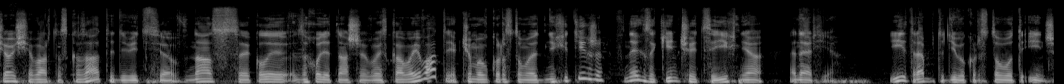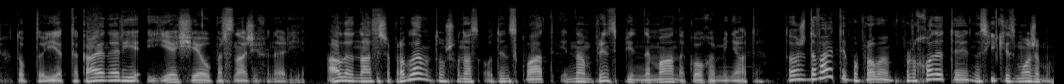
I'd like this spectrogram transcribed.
Що ще варто сказати? Дивіться, в нас, е, коли заходять наші війська воювати, якщо ми використовуємо одних і тих же, в них закінчується їхня енергія. І треба тоді використовувати інших. Тобто є така енергія, і є ще у персонажів енергія. Але в нас ще проблема, тому що у нас один склад, і нам, в принципі, нема на кого міняти. Тож давайте попробуємо проходити наскільки зможемо.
